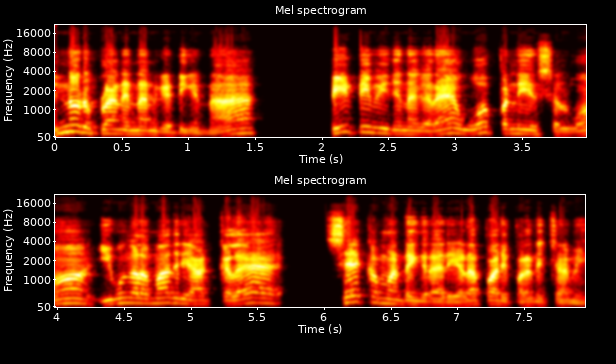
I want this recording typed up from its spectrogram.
இன்னொரு பிளான் என்னன்னு கேட்டீங்கன்னா டிடிவி தினகரன் ஓ பன்னீர்செல்வம் இவங்கள மாதிரி ஆட்களை சேர்க்க மாட்டேங்கிறாரு எடப்பாடி பழனிசாமி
